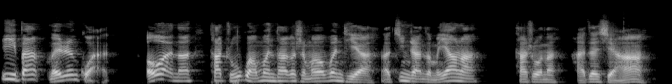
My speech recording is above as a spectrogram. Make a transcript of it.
一般没人管。偶尔呢，他主管问他个什么问题啊，那进展怎么样了？他说呢还在想，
